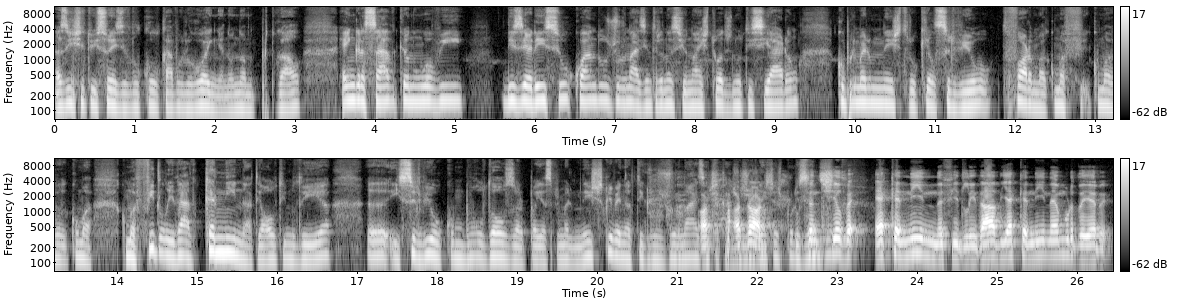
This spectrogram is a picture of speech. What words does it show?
as instituições e de colocar vergonha no nome de Portugal, é engraçado que eu não ouvi dizer isso quando os jornais internacionais todos noticiaram que o primeiro-ministro que ele serviu, de forma com uma, com uma, com uma, com uma fidelidade canina até ao último dia, uh, e serviu como bulldozer para esse primeiro-ministro, escrevendo artigos nos jornais. Oh, oh Jorge, por exemplo. Santos Silva é canino na fidelidade e é canino a morder.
